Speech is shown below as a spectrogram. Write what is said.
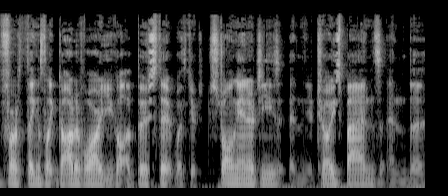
for things like Gardevoir, you got to boost it with your strong energies and your choice bands and the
